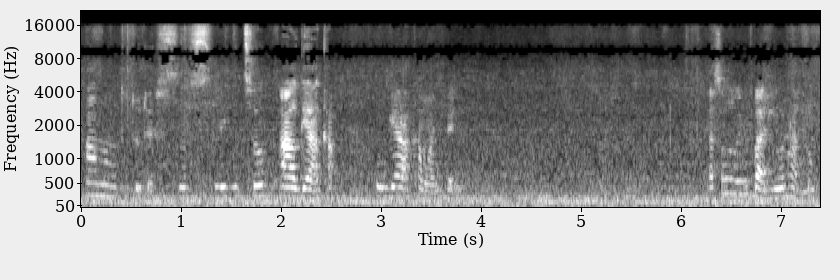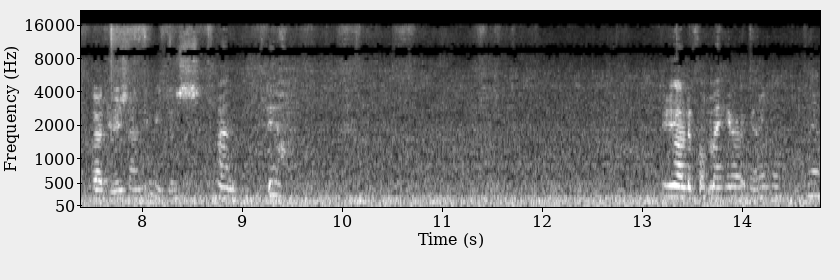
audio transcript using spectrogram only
I don't know how to do this. Let's leave it so. I'll get a come. We'll get a common pin. That's all everybody. You don't have no graduation. You just And yeah. You gotta put my hair again. yeah.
